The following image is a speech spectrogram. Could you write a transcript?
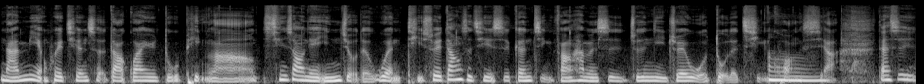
难免会牵扯到关于毒品啦、青少年饮酒的问题，所以当时其实是跟警方他们是就是你追我躲的情况下，嗯、但是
